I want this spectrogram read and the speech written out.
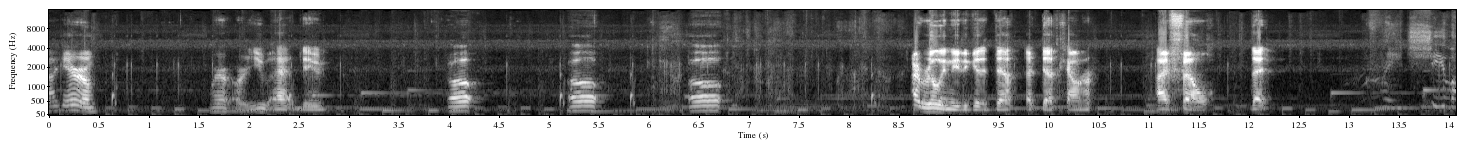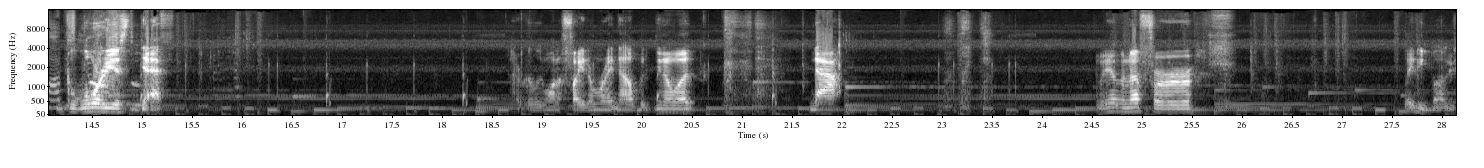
I hear him. Where are you at, dude? Oh. Oh. Oh. I really need to get a death a death counter. I fell. That glorious death. I really want to fight him right now, but you know what? Nah. Do we have enough for Ladybug?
